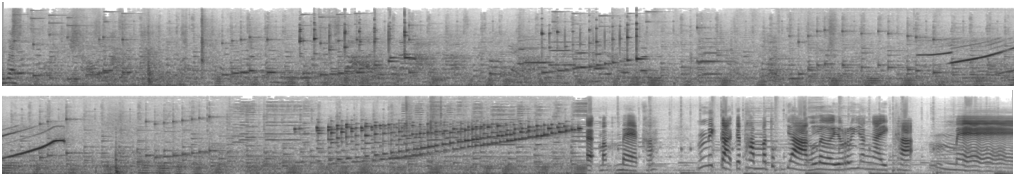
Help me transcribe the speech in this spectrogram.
ริงป่ะแอะมะแม่คะนี่กะจะทำมาทุกอย่างเลยหรือยังไงคะแม่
